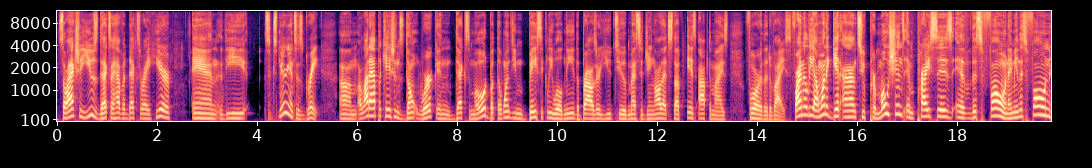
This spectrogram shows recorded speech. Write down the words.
So I actually use DeX. I have a DeX right here and the experience is great. Um, a lot of applications don't work in DeX mode, but the ones you basically will need, the browser, YouTube, messaging, all that stuff is optimized for the device. Finally, I wanna get on to promotions and prices of this phone. I mean, this phone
